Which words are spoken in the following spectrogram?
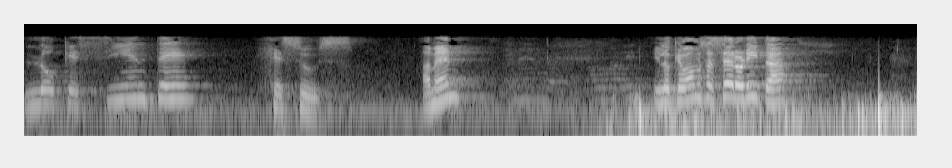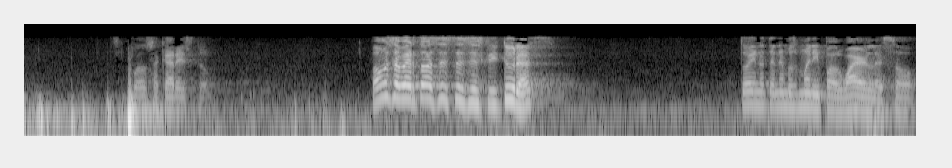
lo que siente Jesús. Amén. Y lo que vamos a hacer ahorita puedo sacar esto. Vamos a ver todas estas escrituras. Todavía no tenemos money para el wireless, so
